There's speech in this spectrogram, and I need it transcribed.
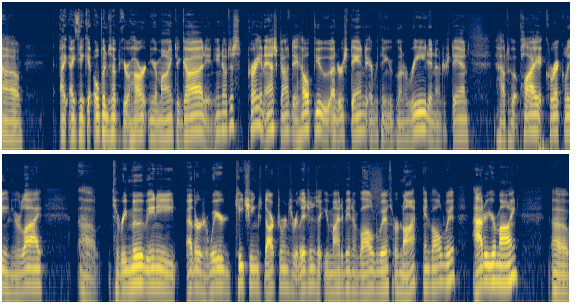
Uh, I, I think it opens up your heart and your mind to God. And, you know, just pray and ask God to help you understand everything you're going to read and understand how to apply it correctly in your life, uh, to remove any other weird teachings, doctrines, religions that you might have been involved with or not involved with out of your mind. Uh,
